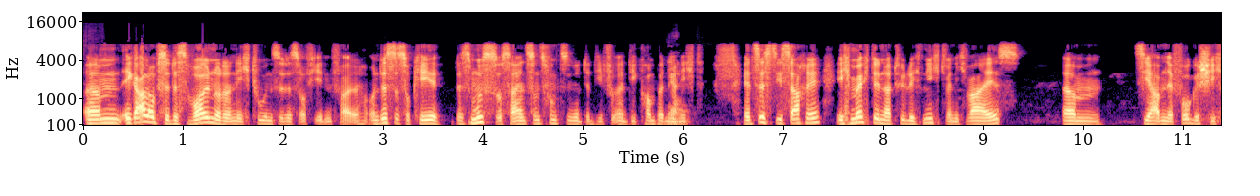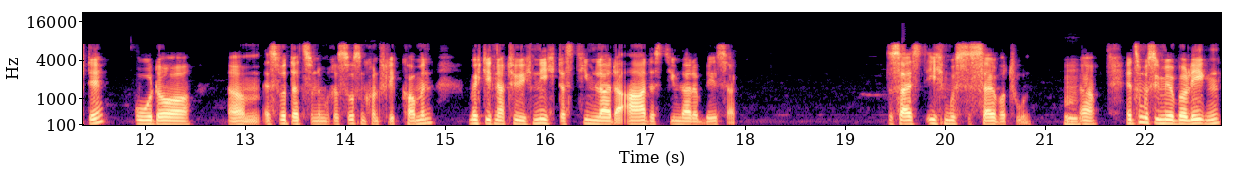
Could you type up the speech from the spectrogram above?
ähm, egal, ob sie das wollen oder nicht, tun sie das auf jeden Fall. Und das ist okay. Das muss so sein, sonst funktioniert die, die Company ja. nicht. Jetzt ist die Sache, ich möchte natürlich nicht, wenn ich weiß, ähm, sie haben eine Vorgeschichte oder ähm, es wird da zu einem Ressourcenkonflikt kommen, möchte ich natürlich nicht, dass Teamleiter A das Teamleiter B sagt. Das heißt, ich muss es selber tun. Hm. Ja. Jetzt muss ich mir überlegen,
